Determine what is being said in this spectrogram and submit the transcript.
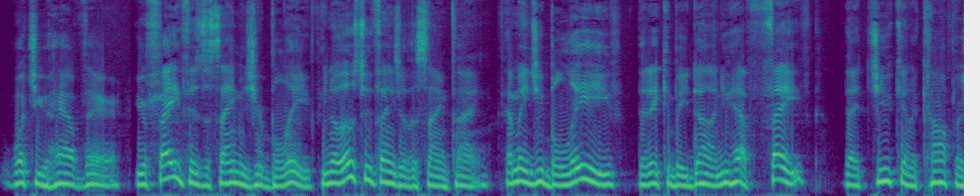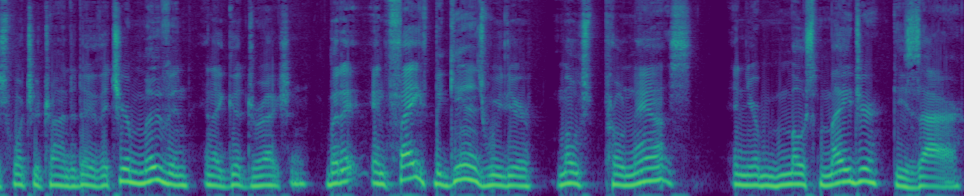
what you have there. Your faith is the same as your belief. You know, those two things are the same thing. That means you believe that it can be done. You have faith that you can accomplish what you're trying to do, that you're moving in a good direction. But it, and faith begins with your most pronounced and your most major desire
